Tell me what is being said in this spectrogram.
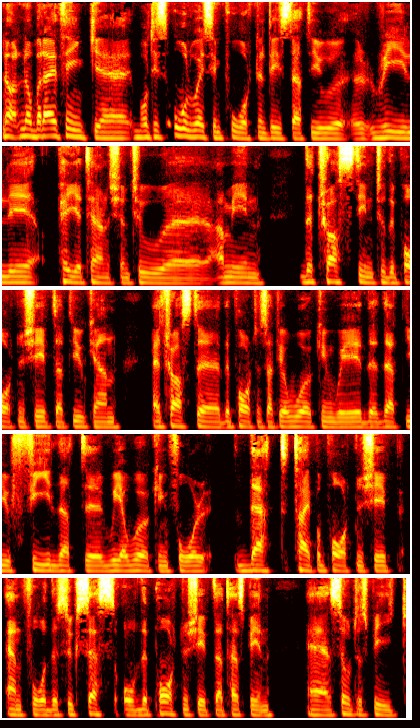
No, no, but I think uh, what is always important is that you uh, really pay attention to, uh, I mean, the trust into the partnership that you can uh, trust uh, the partners that you're working with, that you feel that uh, we are working for that type of partnership and for the success of the partnership that has been, so to speak,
